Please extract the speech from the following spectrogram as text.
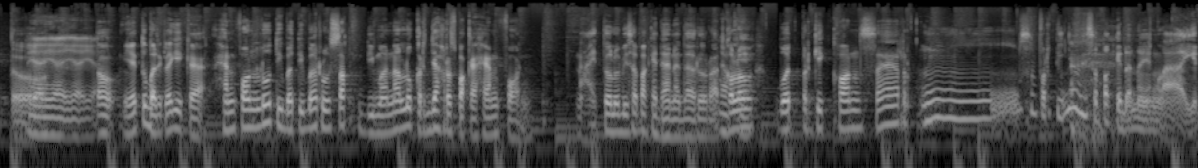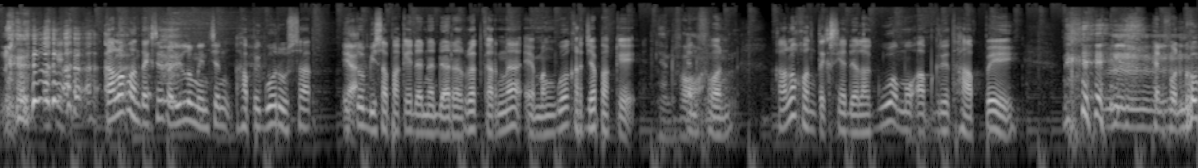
gitu. Iya iya iya. iya. Atau ya itu balik lagi kayak handphone lu tiba-tiba rusak di mana lu kerja harus pakai handphone. Nah, itu lu bisa pakai dana darurat. Oke. Kalau buat pergi konser, hmm, sepertinya bisa pakai dana yang lain. Oke, kalau konteksnya tadi lu mention HP gue rusak, Ya. itu bisa pakai dana darurat karena emang gua kerja pakai handphone. handphone. Kalau konteksnya adalah gua mau upgrade HP, handphone gua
